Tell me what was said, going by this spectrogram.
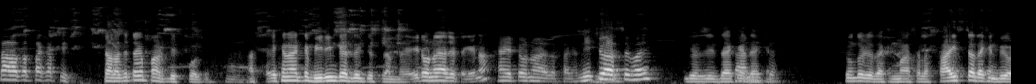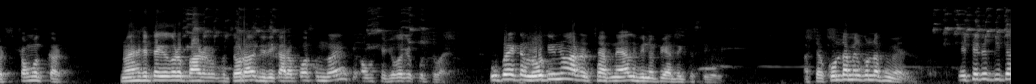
চার হাজার টাকা পিস চার হাজার টাকা পার পিস পড়বে। হ্যাঁ। আচ্ছা এখানে একটা বিডিং প্যাড দেখতেছিলাম ভাই এটা নয় হাজার টাকা না? হ্যাঁ নয় হাজার টাকা। নিচেও আছে ভাই। যদি দেখে দেখেন। নিচে। সৌন্দর্য দেখেন মাশাআল্লাহ। সাইজটা দেখেন ভিউয়ার্স চমৎকার। নয় হাজার টাকা করে পার জোড়া যদি কারও পছন্দ হয় অবশ্যই যোগাযোগ করতে পারে উপরে একটা লোটিনো আর হচ্ছে আপনি অ্যালবিনো পেয়ার দেখতেছি ভাই। আচ্ছা কোনটা মেল কোনটা ফিমেল এই সাইডে দুইটা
